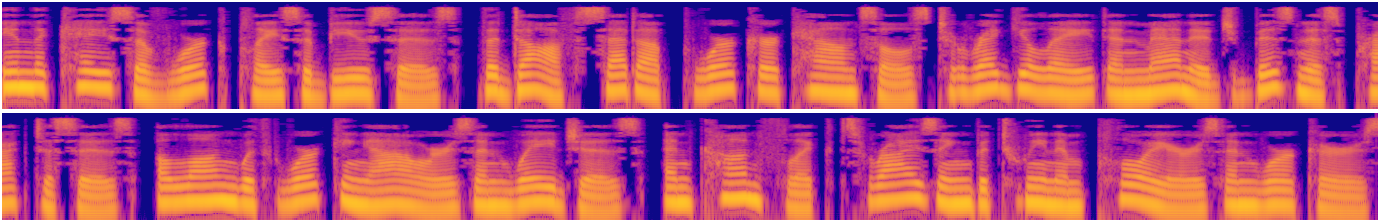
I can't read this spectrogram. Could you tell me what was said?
In the case of workplace abuses, the DAF set up worker councils to regulate and manage business practices, along with working hours and wages, and conflicts rising between employers and workers.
